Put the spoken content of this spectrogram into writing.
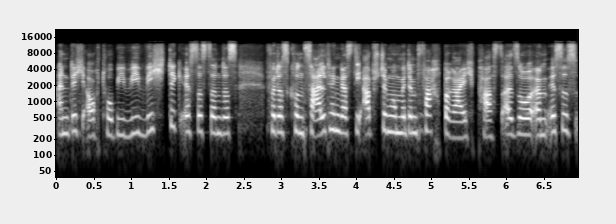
an dich auch, Tobi. Wie wichtig ist es denn das für das Consulting, dass die Abstimmung mit dem Fachbereich passt? Also ähm, ist es,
